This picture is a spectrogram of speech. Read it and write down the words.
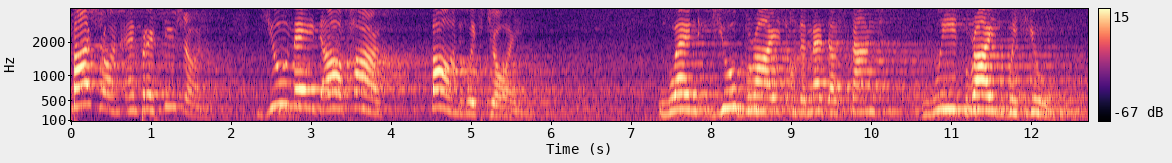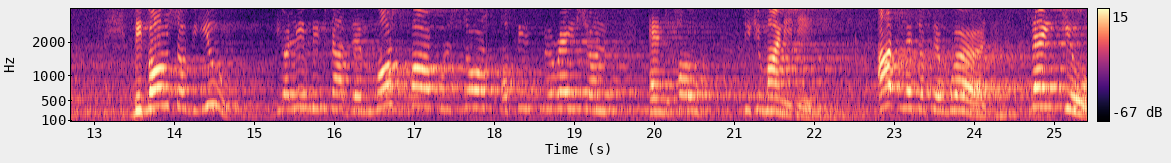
passion and precision, you made our hearts bound with joy. When you cried on the medal stand, we cried with you. Because of you, the Olympics are the most powerful source of inspiration and hope to humanity. Athletes of the world, thank you.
